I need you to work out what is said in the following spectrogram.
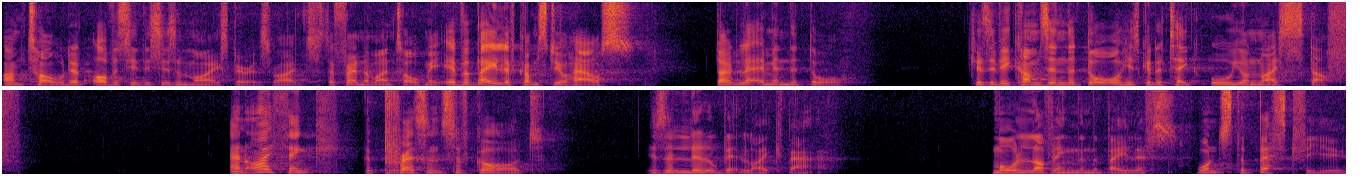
I'm told, and obviously this isn't my experience, right? Just a friend of mine told me if a bailiff comes to your house, don't let him in the door. Because if he comes in the door, he's going to take all your nice stuff. And I think the presence of God is a little bit like that. More loving than the bailiffs, wants the best for you.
